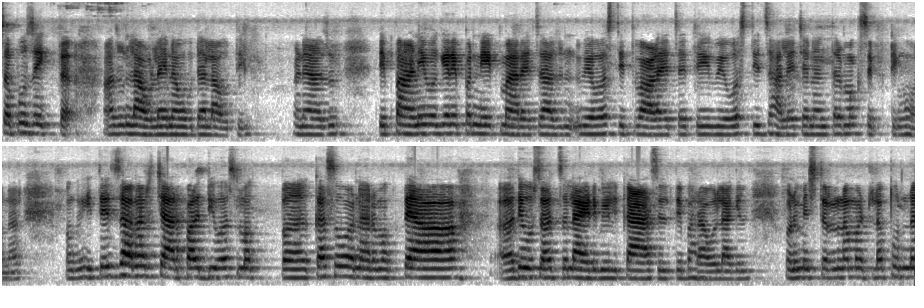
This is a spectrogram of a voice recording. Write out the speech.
सपोज एक तर अजून लावलं आहे ना उद्या लावतील. आणि अजून ते पाणी वगैरे पण नीट मारायचं अजून व्यवस्थित वाळायचं ते व्यवस्थित झाल्याच्यानंतर मग शिफ्टिंग होणार. मग इथेच जाणार चार पाच दिवस मग प- कसं होणार? मग त्या दिवसाचं लाइट बिल काय असेल ते भरावं लागेल. म्हणून मिस्टरांना म्हटलं पूर्ण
